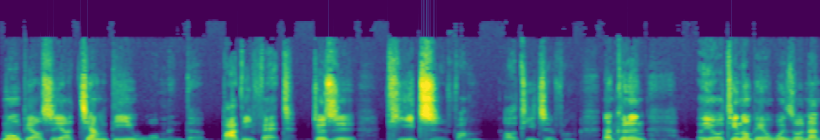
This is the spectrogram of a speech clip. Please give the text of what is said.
目标是要降低我们的 body fat，就是体脂肪哦，体脂肪。那可能有听众朋友问说，那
